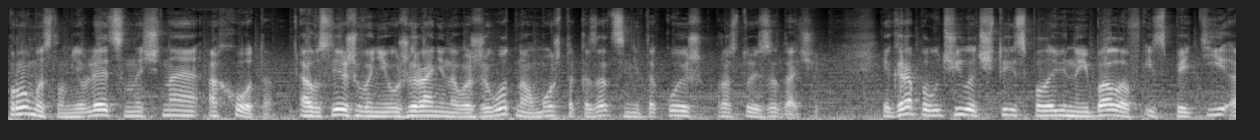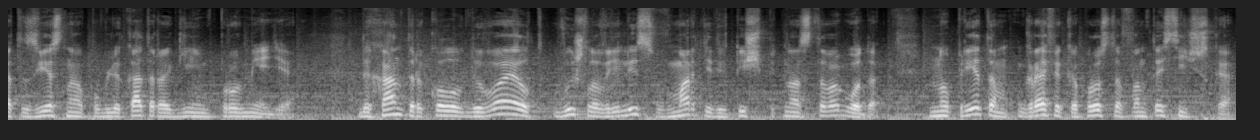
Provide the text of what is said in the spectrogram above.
промыслом является ночная охота, а выслеживание уже раненого животного может оказаться не такой уж простой задачей. Игра получила 4,5 баллов из 5 от известного публикатора GamePro Media – The Hunter Call of the Wild вышла в релиз в марте 2015 года, но при этом графика просто фантастическая,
